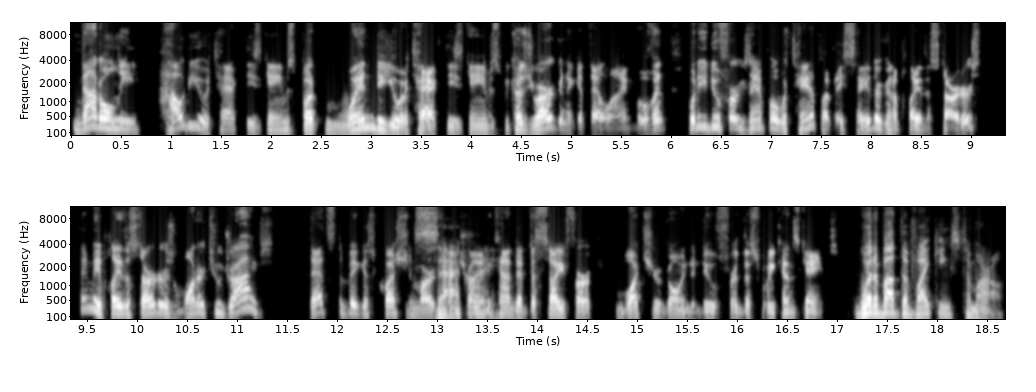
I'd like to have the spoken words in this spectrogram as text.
not only how do you attack these games, but when do you attack these games? Because you are going to get that line moving. What do you do, for example, with Tampa? They say they're going to play the starters. They may play the starters one or two drives. That's the biggest question mark in trying to kind of decipher what you're going to do for this weekend's games. What about the Vikings tomorrow?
